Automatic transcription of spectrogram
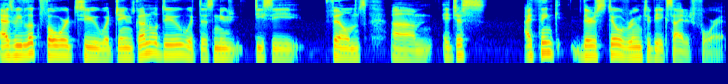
as we look forward to what James Gunn will do with this new DC films, um, it just I think there's still room to be excited for it.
